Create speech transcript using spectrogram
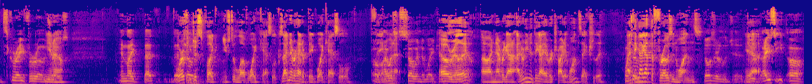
It's great for road You know. And like that, that or if you just like used to love White Castle, because I never had a big White Castle oh. I was so into White oh, Castle. Oh, really? Oh, I never got. I don't even think I ever tried it once. Actually, I think I got the frozen ones. Those are legit. Dude, Yeah. I used to eat. Oh,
